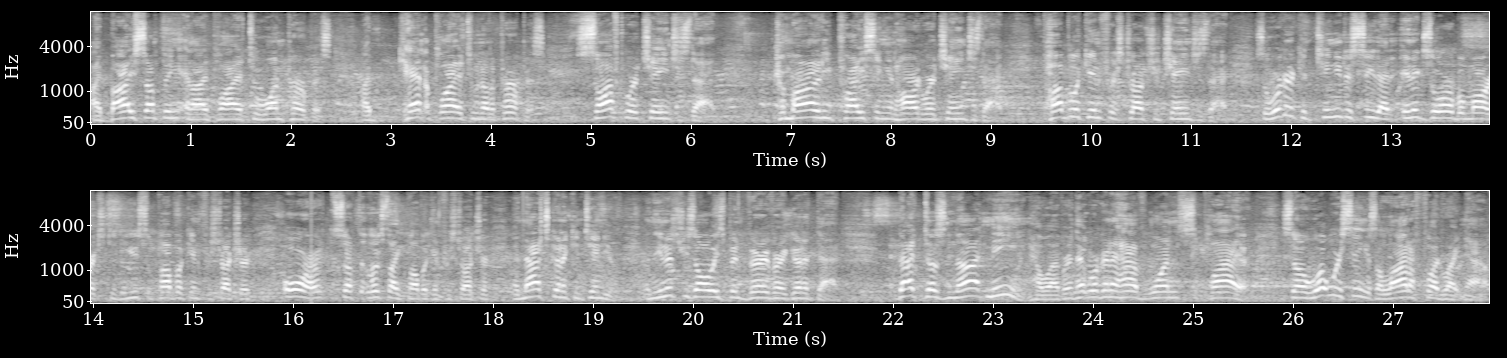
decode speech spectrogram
I buy something and I apply it to one purpose. I can't apply it to another purpose. Software changes that. Commodity pricing and hardware changes that. Public infrastructure changes that. So we're going to continue to see that inexorable march to the use of public infrastructure or stuff that looks like public infrastructure, and that's going to continue. And the industry's always been very, very good at that. That does not mean, however, that we're going to have one supplier. So what we're seeing is a lot of FUD right now.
